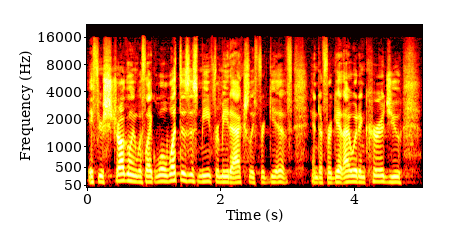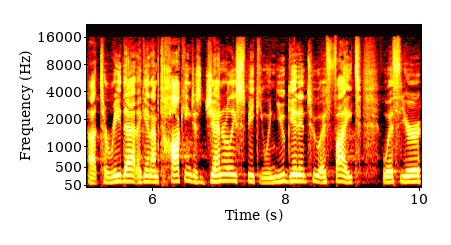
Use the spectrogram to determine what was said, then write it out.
If you're struggling with, like, well, what does this mean for me to actually forgive and to forget? I would encourage you uh, to read that. Again, I'm talking just generally speaking. When you get into a fight with, your,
